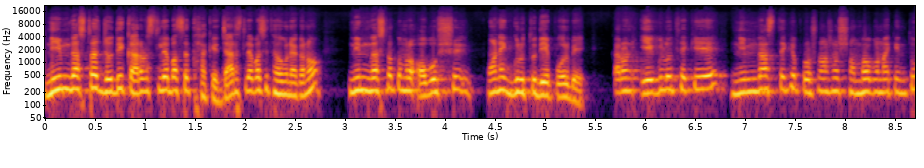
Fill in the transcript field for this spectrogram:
নিম গাছটা যদি কারোর সিলেবাসে থাকে, যার সিলেবাসে থাকুক না কেন, নিম গাছটা তোমরা অবশ্যই অনেক গুরুত্ব দিয়ে পড়বে। কারণ এগুলো থেকে নিম গাছ থেকে প্রশ্ন আসার সম্ভাবনা কিন্তু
